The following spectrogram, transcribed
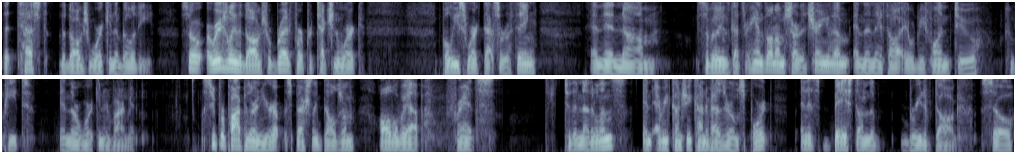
that test the dog's working ability. So originally the dogs were bred for protection work, police work, that sort of thing. And then um, civilians got their hands on them, started training them, and then they thought it would be fun to compete in their working environment. Super popular in Europe, especially Belgium, all the way up France to the Netherlands. And every country kind of has their own sport, and it's based on the breed of dog. So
